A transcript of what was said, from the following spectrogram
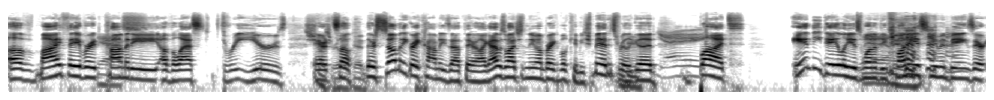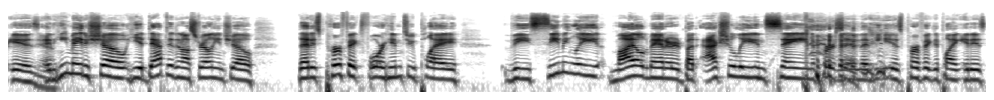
of my favorite Yes. comedy of the last three years Show's aired. really so good. there's so many great comedies out there. Like I was watching the new Unbreakable Kimmy Schmidt. It's really Mhm. good. But Andy Daly is one of the funniest human beings there is, Yeah. and he made a show. He adapted an Australian show that is perfect for him to play the seemingly mild mannered but actually insane person that he is perfect at playing. It is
